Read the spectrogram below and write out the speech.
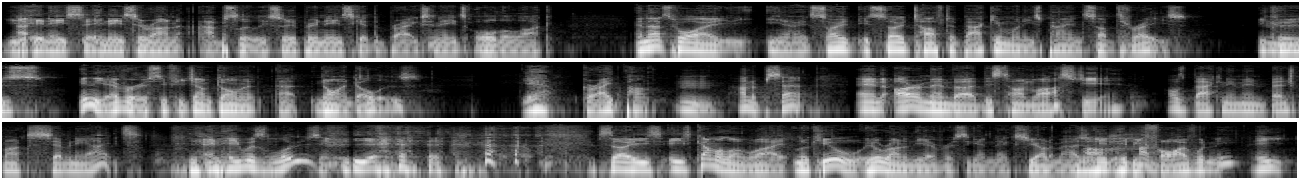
yeah, he needs to he needs to run absolutely super. He needs to get the breaks. He needs all the luck, and that's why you know it's so it's so tough to back him when he's paying sub threes because mm. in the Everest, if you jumped on it at nine dollars, yeah, great punt. Mm, hundred percent. And I remember this time last year, I was backing him in benchmark seventy eight, and he was losing. Yeah. so he's he's come a long way. Look, he'll he'll run in the Everest again next year. I'd imagine he'd, he'd be five, wouldn't he? He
